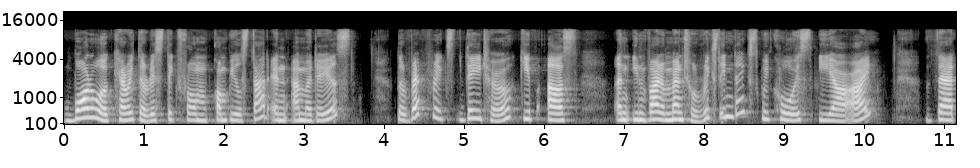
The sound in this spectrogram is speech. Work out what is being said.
borrower characteristic from Compustat and Amadeus. The RepRisk data give us an environmental risk index, we call it ERI, that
